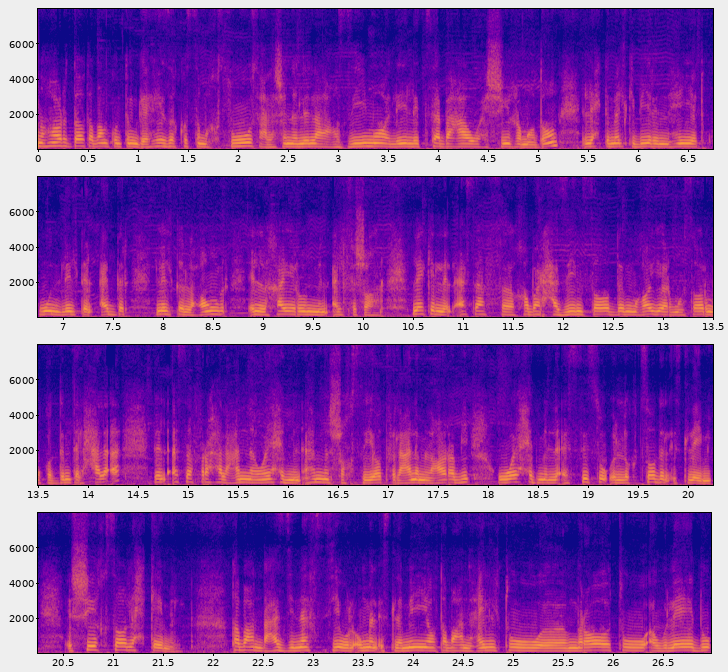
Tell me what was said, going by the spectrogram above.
النهارده طبعا كنت مجهزة قصة مخصوص علشان الليلة العظيمة ليلة 27 رمضان. اللي احتمال كبير إن هي تكون ليلة القدر ليلة العمر اللي خير من ألف شهر. لكن للأسف خبر حزين صادم غير مسار مقدمة الحلقة. للأسف رحل عنا واحد من أهم الشخصيات في العالم العربي وواحد من اللي أسسوا الاقتصاد الإسلامي الشيخ صالح كامل. طبعا بعزي نفسي والأمة الإسلامية وطبعا عيلته ومراته وأولاده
